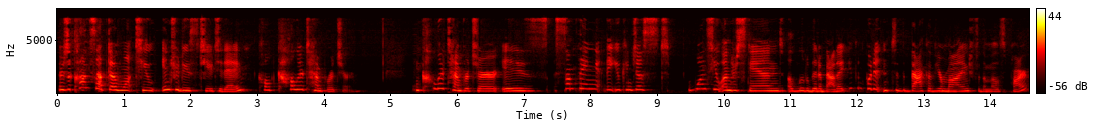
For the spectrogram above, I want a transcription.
There's a concept I want to introduce to you today called color temperature. And color temperature is something that you can just, once you understand a little bit about it, you can put it into the back of your mind for the most part.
